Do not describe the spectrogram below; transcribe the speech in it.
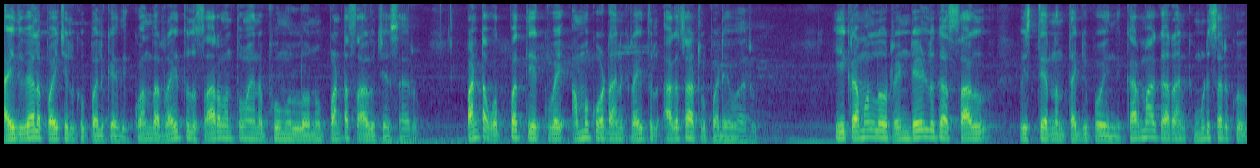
ఐదు వేల పైచిలకు పలికేది. కొందరు రైతులు సారవంతమైన భూముల్లోనూ పంట సాగు చేశారు. పంట ఉత్పత్తి ఎక్కువై అమ్ముకోవడానికి రైతులు అగచాట్లు పడేవారు. ఈ క్రమంలో రెండేళ్ళుగా సాగు విస్తీర్ణం తగ్గిపోయింది. కర్మాగారానికి ముడిసరుకు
